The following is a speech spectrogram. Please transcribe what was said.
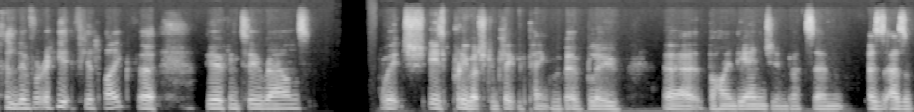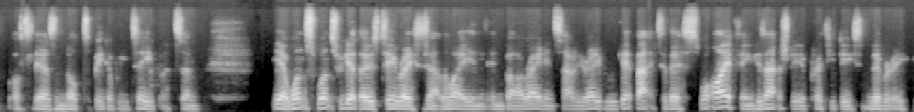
livery, if you like, for the opening two rounds, which is pretty much completely pink with a bit of blue uh, behind the engine, but um, as as a, obviously as a nod to BWT, but um, yeah, once once we get those two races out of the way in, in Bahrain in Saudi Arabia, we get back to this what I think is actually a pretty decent livery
